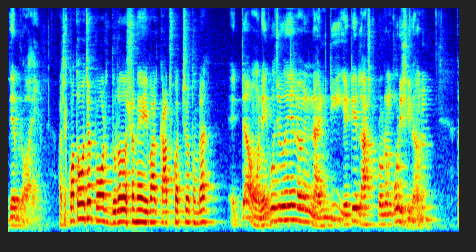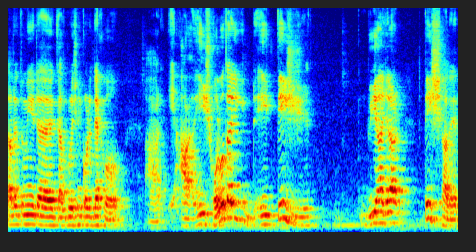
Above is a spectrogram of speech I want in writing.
দেব রয় আচ্ছা কত বছর পর দূরদর্শনে এবার কাজ করছ তোমরা? এটা অনেক বছর হয়ে যাবে আমি নাইনটি এইটে লাস্ট প্রোগ্রাম করেছিলাম। তাহলে তুমি এটা ক্যালকুলেশন করে দেখো। আর এই ষোলো তারিখ এই তেইশ দুই হাজার তেইশ সালের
